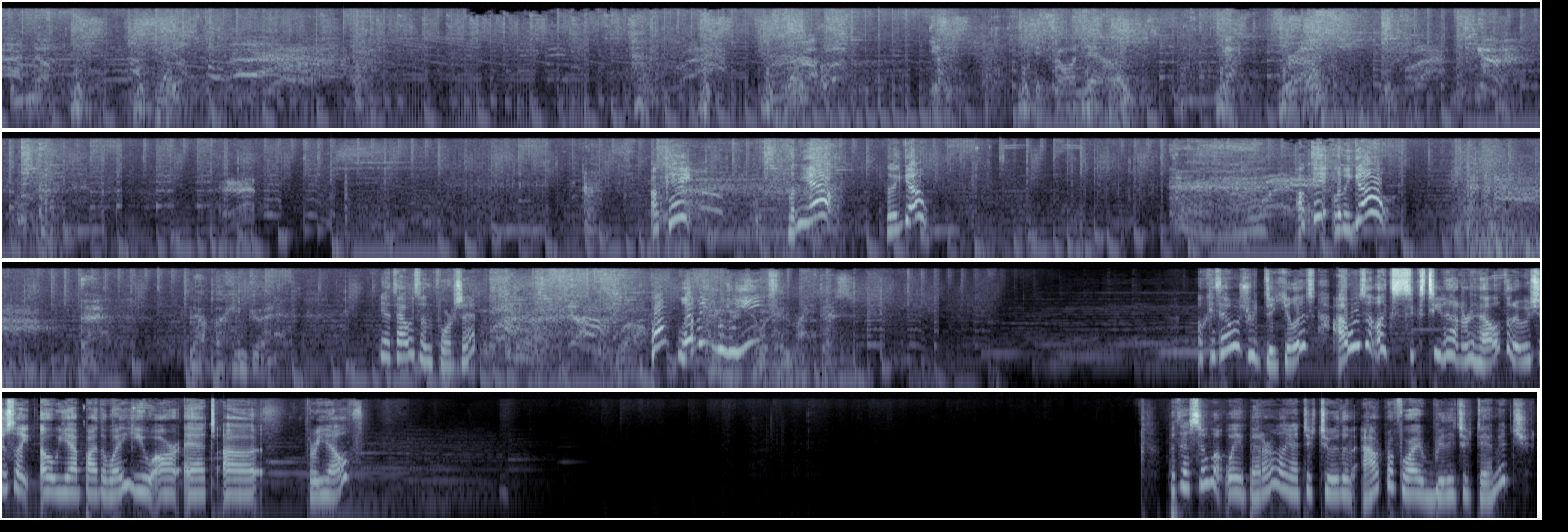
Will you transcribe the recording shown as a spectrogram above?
It's on now. Okay, let me out. Let me go. Okay, let me go. Not looking good. Yeah, that was unfortunate. Let me leave? Like. Okay, that was ridiculous. I was at like 1600 health and it was just like, oh yeah, by the way, you are at uh 3 health. But that still went way better. Like I took two of them out before I really took damage.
